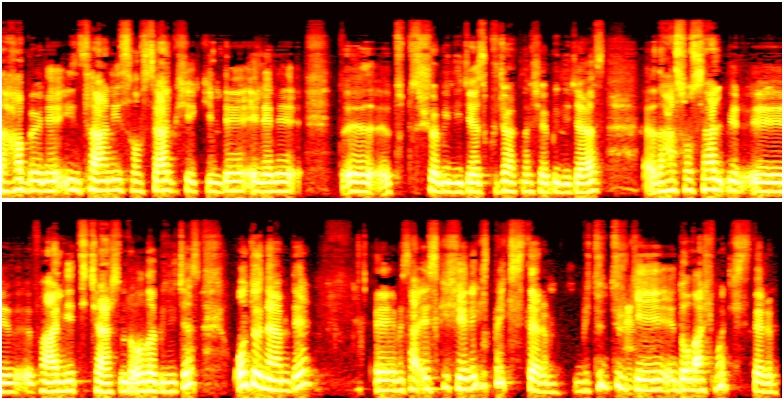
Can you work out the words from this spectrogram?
daha böyle insani, sosyal bir şekilde el ele e, tutuşabileceğiz, kucaklaşabileceğiz. E, daha sosyal bir e, faaliyet içerisinde olabileceğiz. O dönemde e, mesela Eskişehir'e gitmek isterim. Bütün Türkiye'yi dolaşmak isterim.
